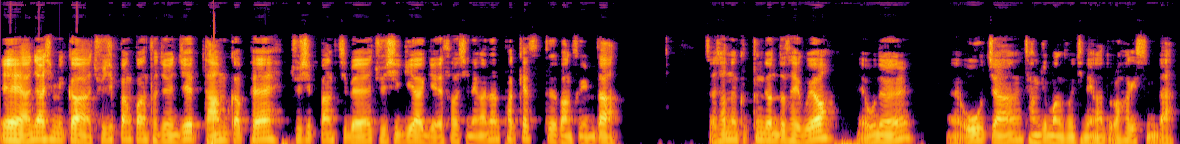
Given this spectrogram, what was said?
예, 안녕하십니까. 주식빵빵 터지는 집, 다음 카페, 주식빵집의 주식 이야기에서 진행하는 팟캐스트 방송입니다. 자, 저는 급등전도사이고요. 예, 오늘 예, 오후장 장중 방송 진행하도록 하겠습니다.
